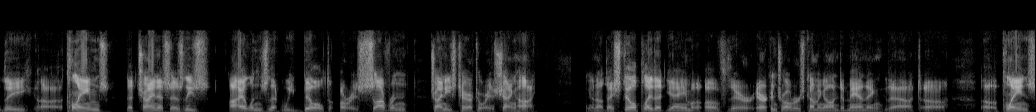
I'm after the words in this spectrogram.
the uh, claims that China says these islands that we built are as sovereign Chinese territory as Shanghai. You know, they still play that game of their air controllers coming on demanding that uh, uh, planes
